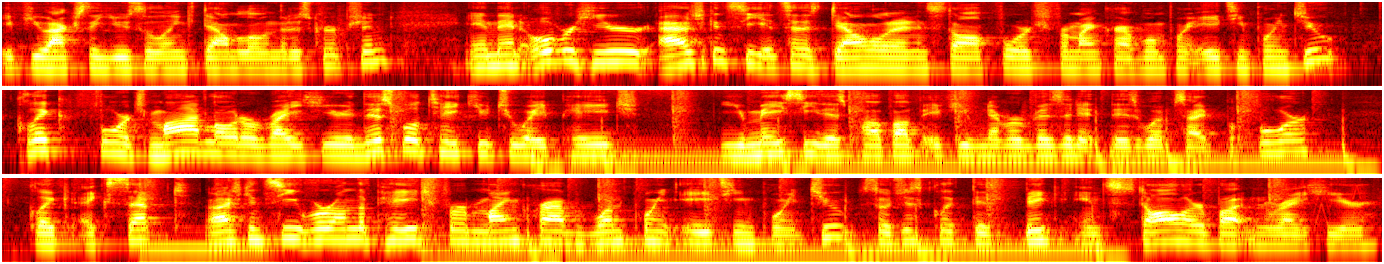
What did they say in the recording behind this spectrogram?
if you actually use the link down below in the description. And then over here, as you can see, it says download and install Forge for Minecraft 1.18.2. Click Forge Mod Loader right here. This will take you to a page you may see this pop up if you've never visited this website before. Click accept. As you can see, we're on the page for Minecraft 1.18.2. So just click this big installer button right here.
